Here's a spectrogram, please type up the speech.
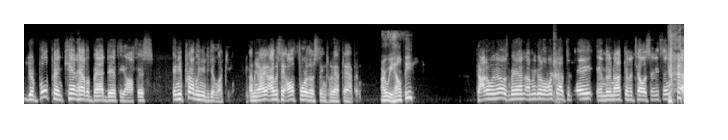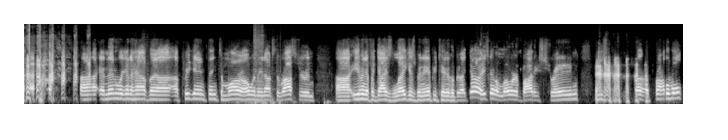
your bullpen can't have a bad day at the office, and you probably need to get lucky. I mean, I, I would say all four of those things would have to happen. Are we healthy? God only knows, man. I'm gonna go to the workout today, and they're not gonna tell us anything. uh, and then we're gonna have a, a, pregame thing tomorrow when they announce the roster. And uh, even if a guy's leg has been amputated, they'll be like, "Oh, he's got a lower body strain. He's uh, probable."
